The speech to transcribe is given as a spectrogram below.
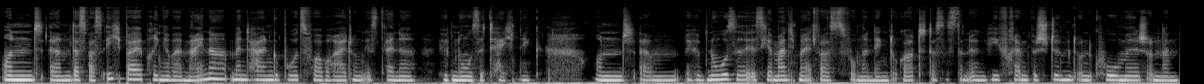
Und ähm, das, was ich beibringe bei meiner mentalen Geburtsvorbereitung, ist eine Hypnosetechnik. Und ähm, Hypnose ist ja manchmal etwas, wo man denkt, oh Gott, das ist dann irgendwie fremdbestimmt und komisch und dann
